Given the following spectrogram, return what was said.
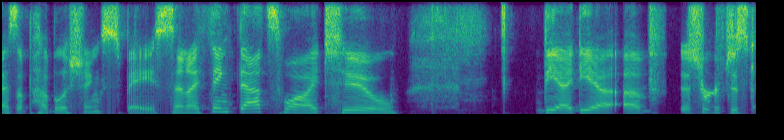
as a publishing space. And i think that's why too the idea of sort of just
